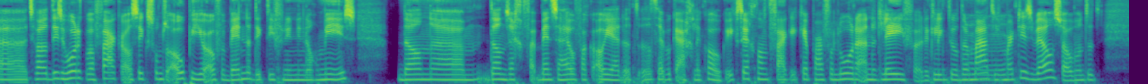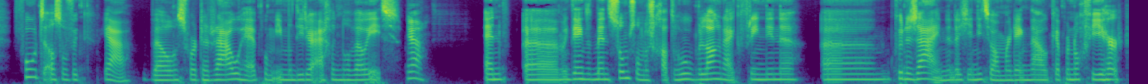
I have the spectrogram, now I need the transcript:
Uh, terwijl dit hoor ik wel vaker als ik soms open hierover ben, dat ik die vriendin nog mis. Dan, uh, dan zeggen mensen heel vaak: Oh ja, dat, dat heb ik eigenlijk ook. Ik zeg dan vaak: Ik heb haar verloren aan het leven. Dat klinkt heel dramatisch, mm. maar het is wel zo. Want het voelt alsof ik ja, wel een soort rouw heb om iemand die er eigenlijk nog wel is. Ja. En uh, ik denk dat mensen soms onderschatten hoe belangrijk vriendinnen ehm, kunnen zijn. En dat je niet zomaar denkt: Nou, ik heb er nog vier.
